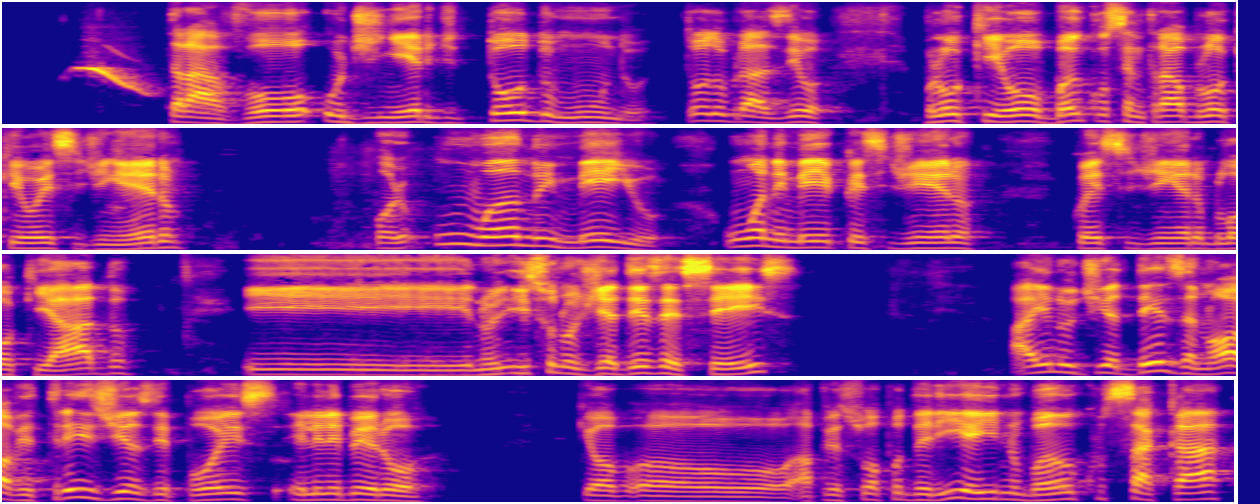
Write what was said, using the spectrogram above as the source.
travou o dinheiro de todo mundo, todo o Brasil bloqueou, o Banco Central bloqueou esse dinheiro por um ano e meio, um ano e meio com esse dinheiro, com esse dinheiro bloqueado, e no, isso no dia 16. Aí no dia 19, três dias depois, ele liberou que o, a pessoa poderia ir no banco sacar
